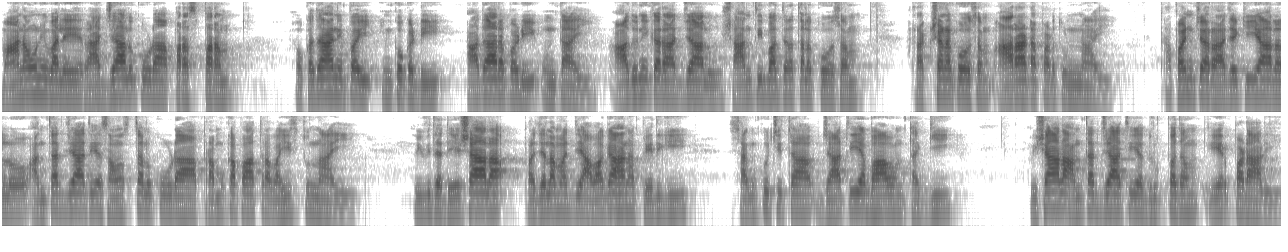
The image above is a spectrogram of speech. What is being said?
మానవుని వలె రాజ్యాలు కూడా పరస్పరం. ఒకదానిపై ఇంకొకటి ఆధారపడి ఉంటాయి. ఆధునిక రాజ్యాలు శాంతి భద్రతల కోసం రక్షణ కోసం ఆరాటపడుతున్నాయి. ప్రపంచ రాజకీయాలలో అంతర్జాతీయ సంస్థలు కూడా ప్రముఖ పాత్ర వహిస్తున్నాయి. వివిధ దేశాల ప్రజల మధ్య అవగాహన పెరిగి సంకుచిత జాతీయ భావం తగ్గి విశాల అంతర్జాతీయ దృక్పథం ఏర్పడాలి.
